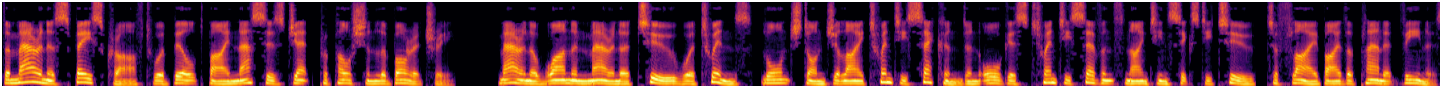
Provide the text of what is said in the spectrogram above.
The Mariner spacecraft were built by NASA's Jet Propulsion Laboratory. Mariner 1 and Mariner 2 were twins, launched on July 22 and August 27, 1962, to fly by the planet Venus.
